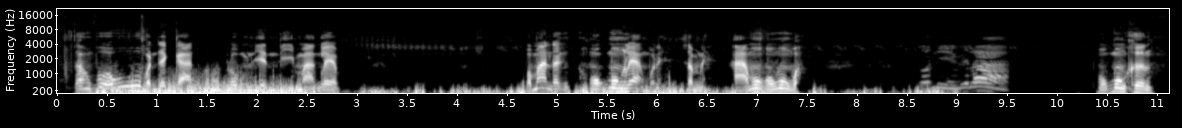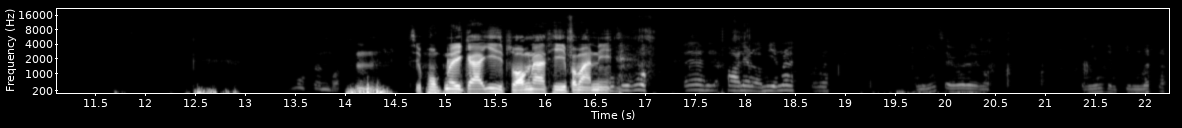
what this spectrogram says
ครับทางพวกอู้บรรยากาศร่มเย็นดีมากเลยครับประมาณทั้งหกโมงแรงบ่นี่ซ้ำนี่หาโมงหกโมงปะตอนนี้เวลาหกโมงครึ่งหกโมงครึ่งบ่อืมสิบหกนาฬิกายี่สิบสองนาทีประมาณนี้ปุ๊บปุ๊บเอ้ยพอเนี่ยเหรอมีดมั้ยอันนี้มันเซลล์เลยเนาะอันนี้มันกินกินมัดเนาะ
